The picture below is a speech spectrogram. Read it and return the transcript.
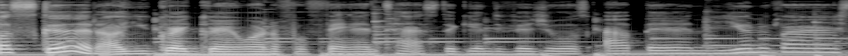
What's good, all you great, great, wonderful, fantastic individuals out there in the universe?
